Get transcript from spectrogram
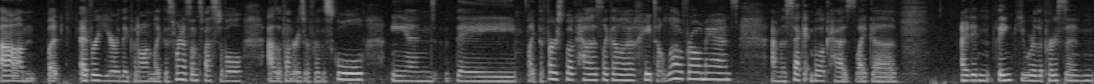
Um, but every year they put on like this Renaissance Festival as a fundraiser for the school. And they, like the first book has like a hate to love romance. And the second book has like a, I didn't think you were the person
